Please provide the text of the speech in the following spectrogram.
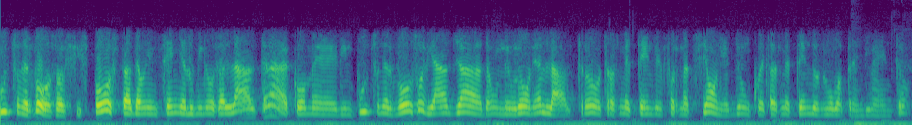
l'impulso nervoso, si sposta da un'insegna luminosa all'altra come l'impulso nervoso viaggia da un neurone all'altro trasmettendo informazioni e dunque trasmettendo nuovo apprendimento.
